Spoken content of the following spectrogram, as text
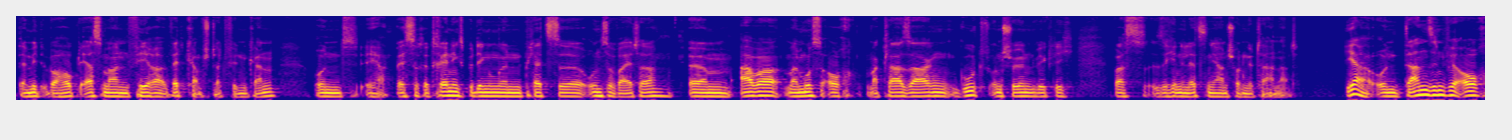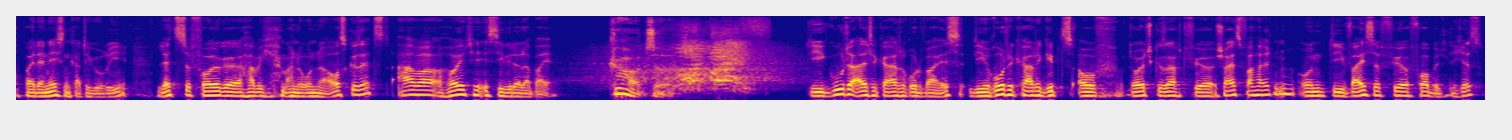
damit überhaupt erstmal ein fairer Wettkampf stattfinden kann und ja, bessere Trainingsbedingungen, Plätze und so weiter. Ähm, aber man muss auch mal klar sagen, gut und schön wirklich, was sich in den letzten Jahren schon getan hat. Ja, und dann sind wir auch bei der nächsten Kategorie. Letzte Folge habe ich mal eine Runde ausgesetzt, aber heute ist sie wieder dabei. Karte. Die gute alte Karte Rot-Weiß. Die rote Karte gibt's auf Deutsch gesagt für Scheißverhalten und die weiße für Vorbildliches.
